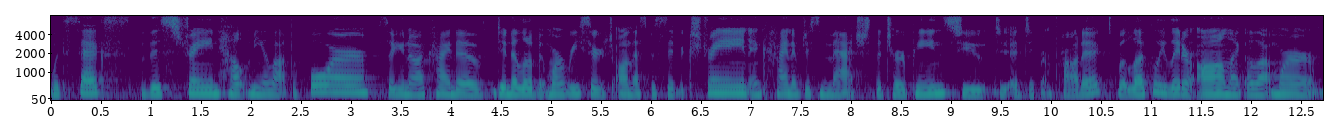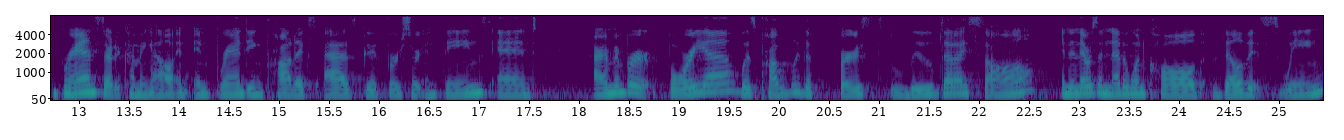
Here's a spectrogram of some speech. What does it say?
with sex, this strain helped me a lot before. So, you know, I kind of did a little bit more research on that specific strain and kind of just matched the terpenes to, to a different product. But luckily, later on, like a lot more brands started coming out and, and branding products as good for certain things. And I remember Foria was probably the first lube that I saw. And then there was another one called Velvet Swing.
